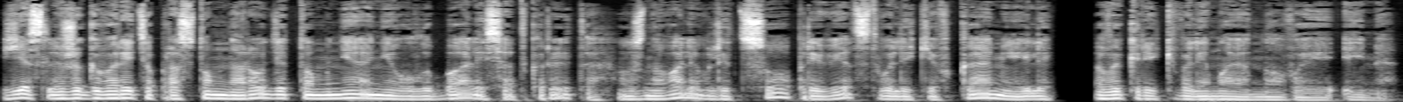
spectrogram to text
Если же говорить о простом народе, то мне они улыбались открыто, узнавали в лицо, приветствовали кивками или выкрикивали мое новое имя.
